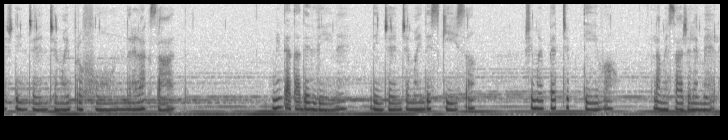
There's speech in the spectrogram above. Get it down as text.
ești din ce în ce mai profund relaxat, mintea ta devine din ce în ce mai deschisă și mai perceptivă la mesajele mele.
